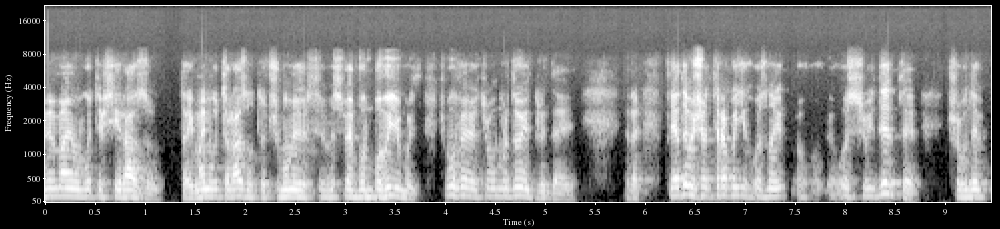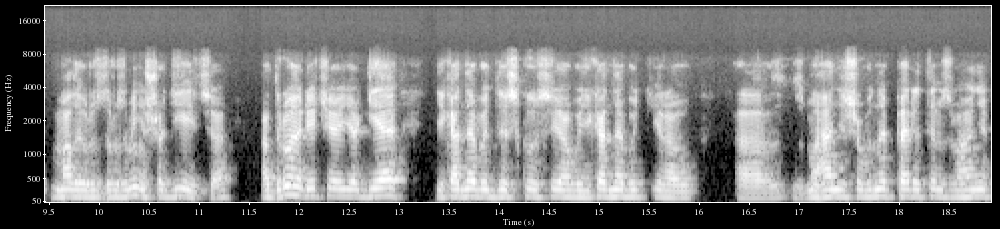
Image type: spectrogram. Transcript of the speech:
ми маємо бути всі разом. Та й маємо бути разом, то чому ми себе- бомбуємось? Чому ви чому мордують людей? То я думаю, що треба їх освідити, щоб вони мали зрозуміння, що діється. А друга річ, як є яка-небудь дискусія або яка-небудь you know, змагання, що вони перед тим змаганням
